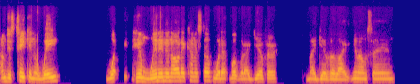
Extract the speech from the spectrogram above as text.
I'm just taking away what him winning and all that kind of stuff, what I, what would I give her? Might give her like you know what I'm saying,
